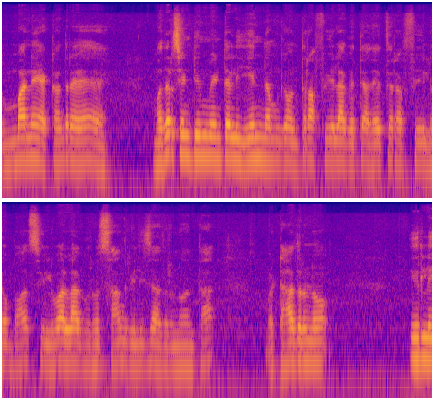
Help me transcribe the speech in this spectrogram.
ತುಂಬಾ ಯಾಕಂದರೆ ಮದರ್ ಸೆಂಟಿಮೆಂಟಲ್ಲಿ ಏನು ನಮಗೆ ಒಂಥರ ಫೀಲ್ ಆಗುತ್ತೆ, ಅದೇ ಥರ ಫೀಲು ಬಾಸ್ ಇಲ್ವಲ್ಲ ಆಗಿರೋ ಸಾಂಗ್ ರಿಲೀಸ್ ಆದ್ರೂ ಅಂತ. ಬಟ್ ಆದ್ರೂ ಇರಲಿ,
